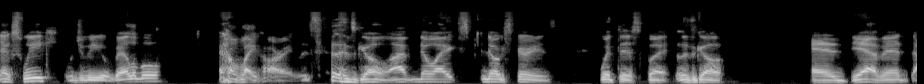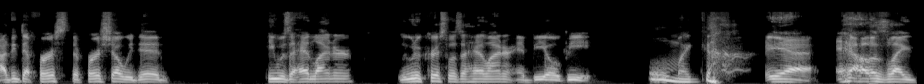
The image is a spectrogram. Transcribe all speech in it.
next week. Would you be available?" And I'm like, "All right, let's let's go. I have no ex- no experience with this, but let's go." And yeah, man, I think that first the first show we did, he was a headliner. Ludacris was a headliner and B.O.B. Oh my god. Yeah. And I was like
